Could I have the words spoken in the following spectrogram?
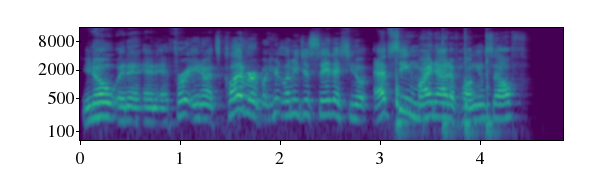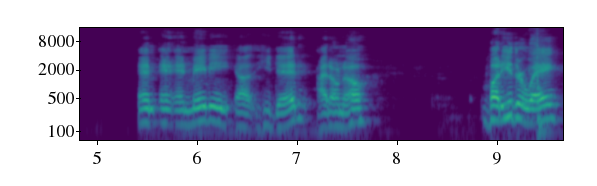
You know, and, and, and for, you know, it's clever, but here, let me just say this. You know, Epstein might not have hung himself, and, and, and maybe uh, he did. I don't know. But either way,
